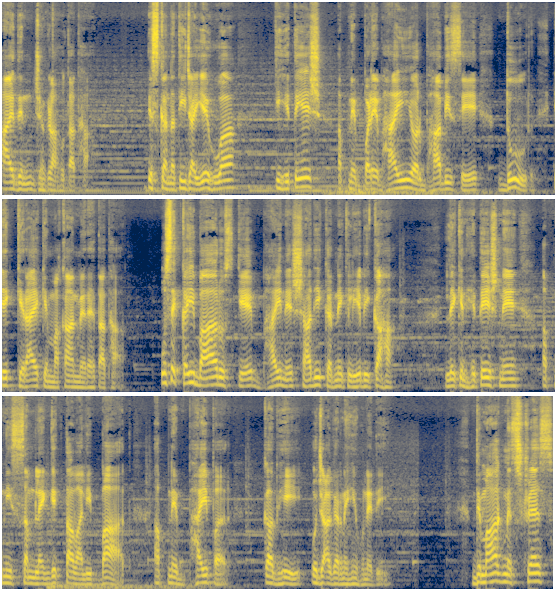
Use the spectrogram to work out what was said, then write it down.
आए दिन झगड़ा होता था। इसका नतीजा यह हुआ कि हितेश अपने बड़े भाई और भाभी से दूर एक किराए के मकान में रहता था। उसे कई बार उसके भाई ने शादी करने के लिए भी कहा, लेकिन हितेश ने अपनी समलैंगिकता वाली बात अपने भाई पर कभी उजागर नहीं होने दी। दिमाग में स्ट्रेस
